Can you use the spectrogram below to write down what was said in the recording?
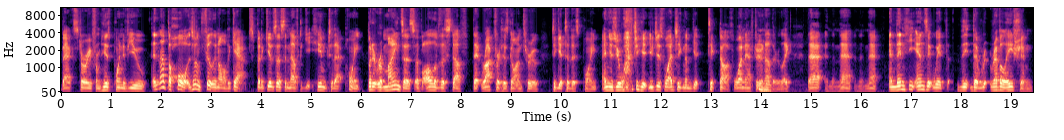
backstory from his point of view. And not the whole, it doesn't fill in all the gaps, but it gives us enough to get him to that point. But it reminds us of all of the stuff that Rockford has gone through to get to this point. And as you're watching it, you're just watching them get ticked off one after mm-hmm. another. Like that, and then that, and then that. And then he ends it with the, the re- revelation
